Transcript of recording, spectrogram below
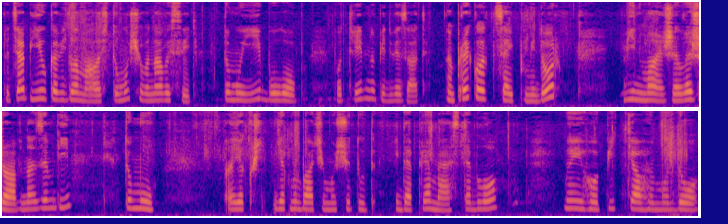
то ця б гілка відламалась, тому що вона висить. Тому її було б потрібно підв'язати. Наприклад, цей помідор він майже лежав на землі, тому, як, як ми бачимо, що тут іде пряме стебло, ми його підтягуємо до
